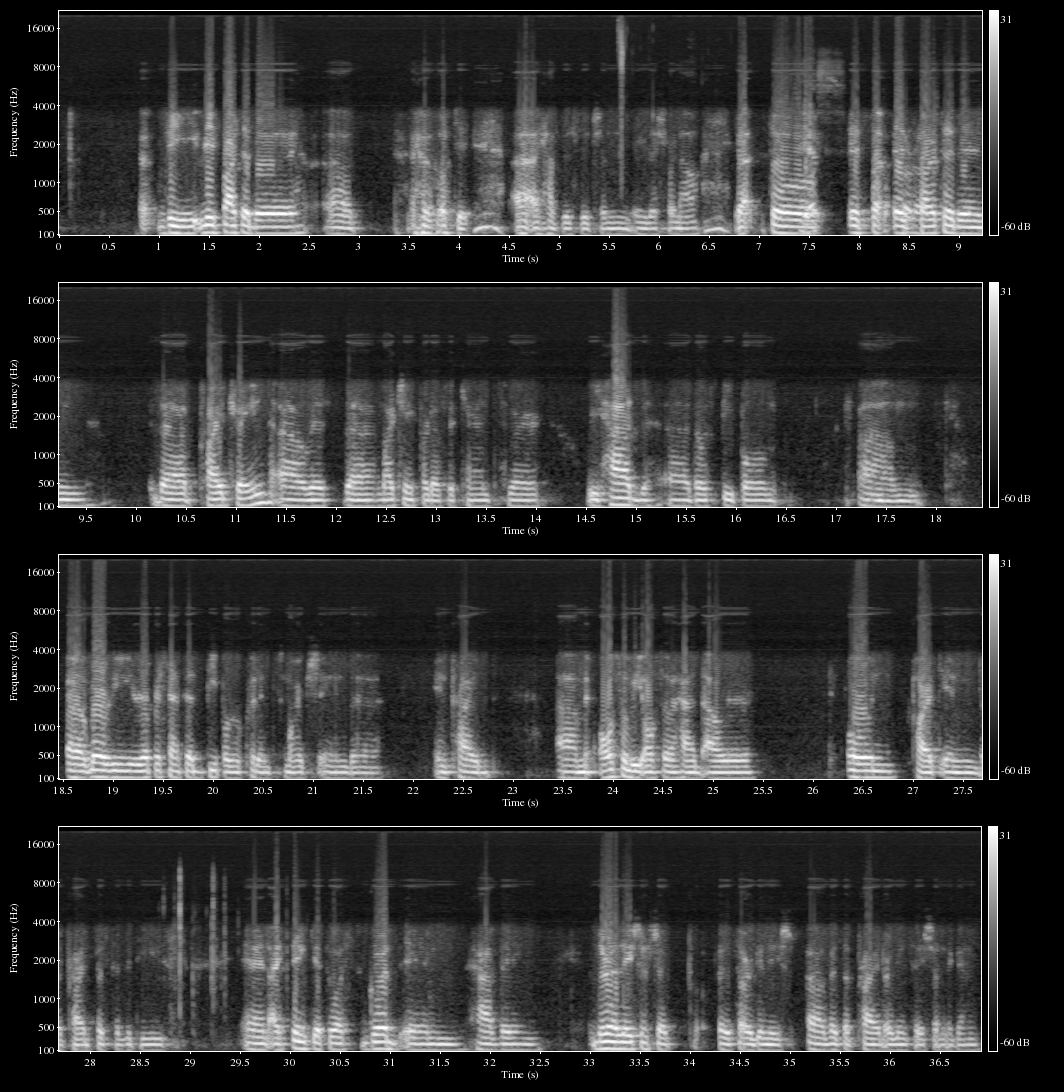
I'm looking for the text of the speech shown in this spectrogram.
vi, vi startade uh, okay, I have to switch in English for now. Yeah, so Yes. it, sta- That's all it started in the Pride train uh, with the Marching for Those Who Can't, where we had uh, those people, um, uh, where we represented people who couldn't march in the in Pride. Um, also, we also had our own part in the Pride festivities, and I think it was good in having the relationship with the organization, uh, with the Pride organization again.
